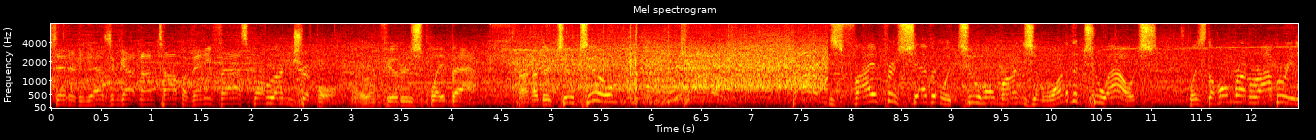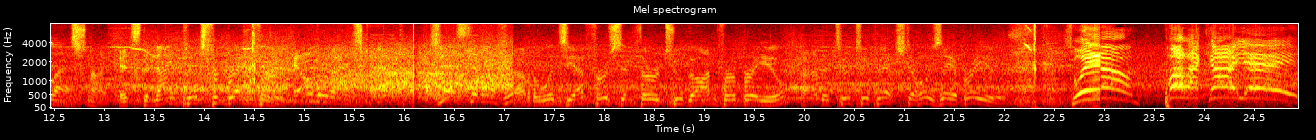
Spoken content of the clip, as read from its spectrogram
said it. He hasn't gotten on top of any fastball. Run triple. The infielders play back. Another 2-2. He's five for seven with two home runs, and one of the two outs was the home run robbery last night. It's the ninth pitch from Bradford. Alvarez just enough. Out of the woods yet. First and third, two gone for Abreu. Another 2-2 pitch to Jose Abreu. Swing down. Palacalle.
